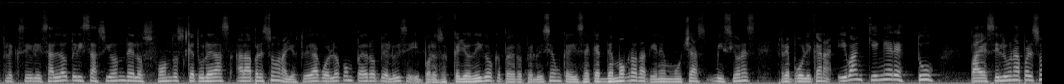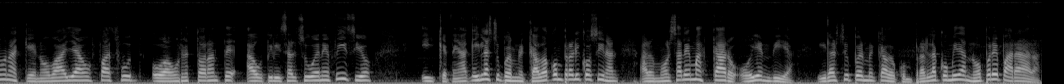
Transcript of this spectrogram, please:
flexibilizar la utilización de los fondos que tú le das a la persona, yo estoy de acuerdo con Pedro Pierluisi y por eso es que yo digo que Pedro Pierluisi, aunque dice que es demócrata, tiene muchas visiones republicanas. Iván, ¿quién eres tú para decirle a una persona que no vaya a un fast food o a un restaurante a utilizar su beneficio y que tenga que ir al supermercado a comprar y cocinar? A lo mejor sale más caro hoy en día ir al supermercado, comprar la comida no preparada,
